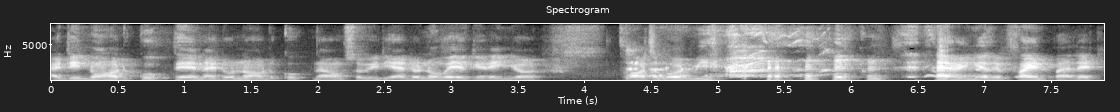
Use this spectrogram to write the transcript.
I didn't know how to cook then. I don't know how to cook now. So really, I don't know where you're getting your thoughts about me having a refined palate.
